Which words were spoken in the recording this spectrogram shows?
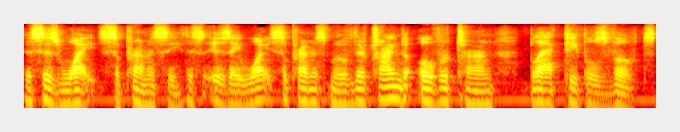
This is white supremacy. This is a white supremacist move. They're trying to overturn black people's votes.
